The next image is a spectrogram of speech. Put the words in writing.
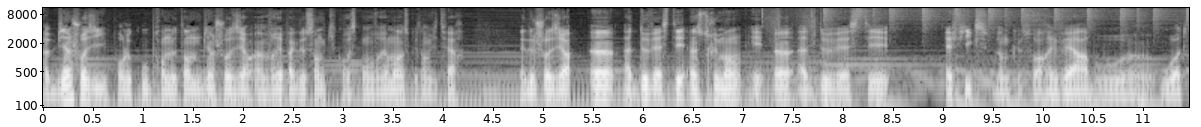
euh, bien choisi, pour le coup, prendre le temps de bien choisir un vrai pack de samples qui correspond vraiment à ce que tu as envie de faire, et de choisir un à deux VST instruments et un à deux VST FX, donc soit reverb ou, euh, ou autre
